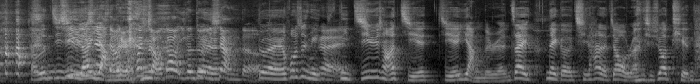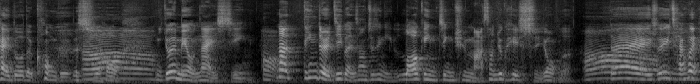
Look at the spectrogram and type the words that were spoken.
想说鸡鸡比较痒的人，会找到一个对象的。对，对，或是你.你急于想要解解痒的人，在那个其他的交友软体需要填太多的空格的时候，哦、你就会没有耐心。哦。那 Tinder 基本上就是你 login 进去马上就可以使用了。哦。对，所以才会、嗯、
